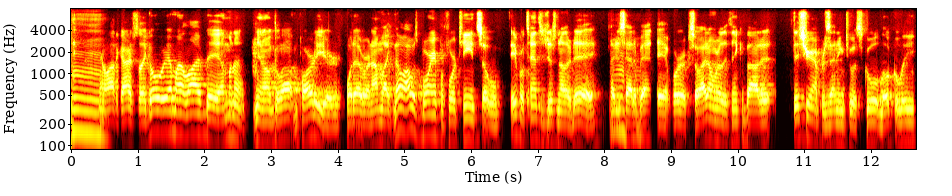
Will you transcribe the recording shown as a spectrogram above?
Mm. And a lot of guys are like, oh, yeah, my live day. I'm going to, you know, go out and party or whatever. And I'm like, no, I was born April 14th. So April 10th is just another day. I just had a bad day at work. So I don't really think about it. This year I'm presenting to a school locally.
